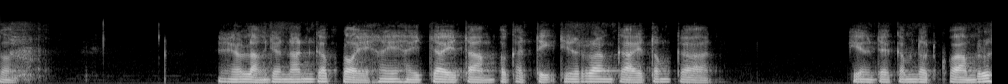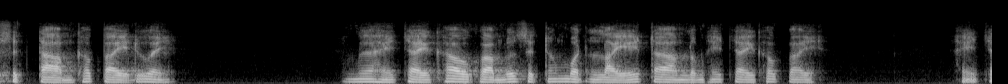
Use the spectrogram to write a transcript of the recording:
ก่อน แล้วหลังจากนั้นก็ปล่อยให้หายใจตามปกติที่ร่างกายต้องการ เพียงแต่กำหนดความรู้สึกตามเข้าไปด้วย เมื่อหายใจเข้าความรู้สึกทั้งหมดไหลตามลมหายใจเข้าไป หายใจ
